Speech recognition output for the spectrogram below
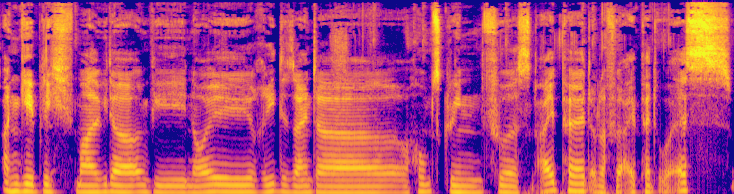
Angeblich mal wieder irgendwie neu redesignter Homescreen fürs iPad oder für iPad OS.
